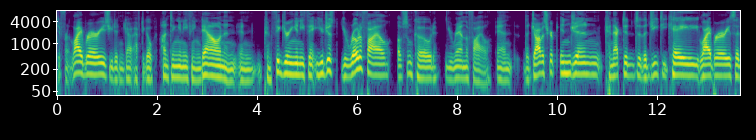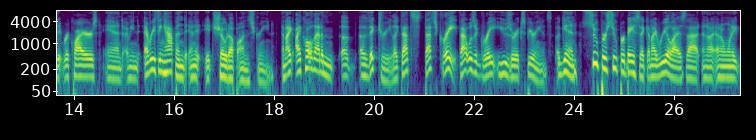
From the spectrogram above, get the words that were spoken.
different libraries. You didn't have to go hunting anything down and, and configuring anything. You just, you wrote a file of some code, you ran the file, and the JavaScript engine connected to the GTK libraries that it requires. And I mean, everything happened and it, it showed up on screen. And I, I call that a, a, a victory. Like that's that's great. That was a great user experience. Again, super super basic, and I realize that, and I, I don't want to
